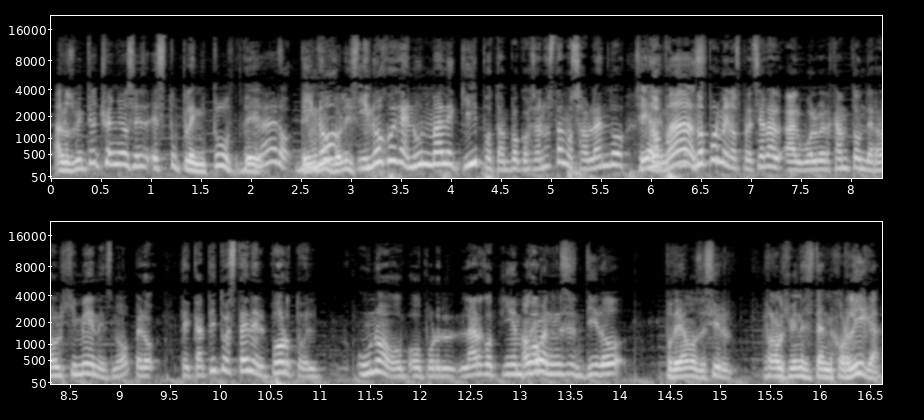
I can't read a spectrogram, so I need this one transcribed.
A los 28 años es, es tu plenitud de, Claro, de y, un no, futbolista. y no juega en un mal equipo tampoco. O sea, no estamos hablando. Sí, no, además. Por, no por menospreciar al, al Wolverhampton de Raúl Jiménez, ¿no? Pero Tecatito está en el Porto, el uno o, o por largo tiempo. Aunque bueno, en ese sentido, podríamos decir, Raúl Jiménez está en mejor liga,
